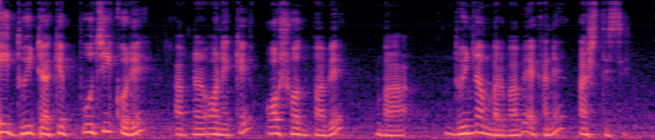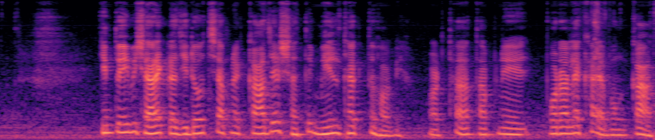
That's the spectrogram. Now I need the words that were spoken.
এই দুইটাকে পুঁজি করে আপনার অনেকে অসৎভাবে বা দুই নাম্বারভাবে এখানে আসতেছে। কিন্তু এই বিষয়ে আরেকটা, যেটা হচ্ছে আপনার কাজের সাথে মিল থাকতে হবে। অর্থাৎ আপনি পড়ালেখা এবং কাজ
